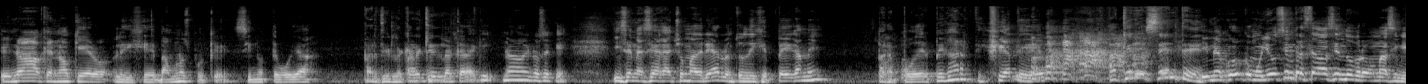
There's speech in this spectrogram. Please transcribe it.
Y no, que no quiero. Le dije, vámonos porque si no te voy a Partir la cara partir aquí. la cara aquí. No, y no sé qué. Y se me hacía gacho madrearlo. Entonces dije, pégame para poder pegarte. Fíjate. ¿eh? ¡Ah, qué decente! Y me acuerdo, como yo siempre estaba haciendo bromas y mi-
